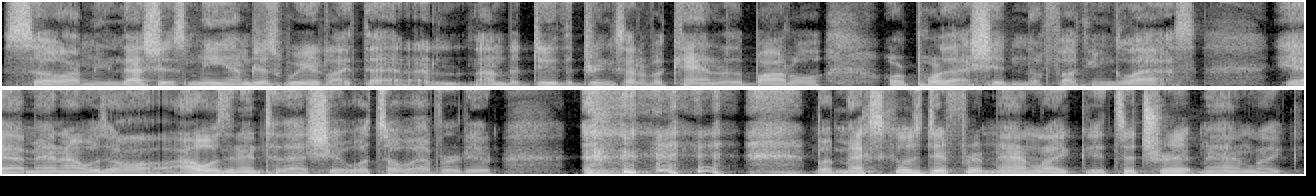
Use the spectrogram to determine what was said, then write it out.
So, I mean, that's just me. I'm just weird like that. I, am the dude that drinks out of a can or the bottle or pour that shit in a fucking glass. Yeah, man, I was all, I wasn't into that shit whatsoever, dude. but Mexico's different, man. Like, it's a trip, man. Like,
